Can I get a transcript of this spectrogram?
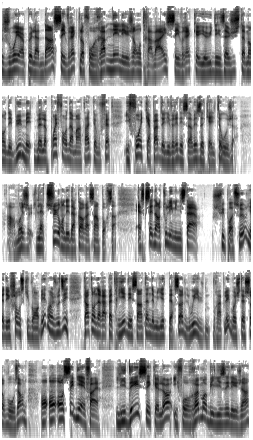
joué un peu là-dedans. C'est vrai que là, faut ramener les gens au travail. C'est vrai qu'il y a eu des ajustements au début, mais, mais le point fondamental que vous faites, il faut être capable de livrer des services de qualité aux gens. Alors moi, là-dessus, on est d'accord à 100% Est-ce que c'est dans tous les ministères? Je suis pas sûr. Il y a des choses qui vont bien. Comme je vous dis, quand on a rapatrié des centaines de milliers de personnes, Louis, vous vous rappelez, moi j'étais sur vos ordres, on, on- on sait bien faire. L'idée, c'est que là, il faut remobiliser les gens.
